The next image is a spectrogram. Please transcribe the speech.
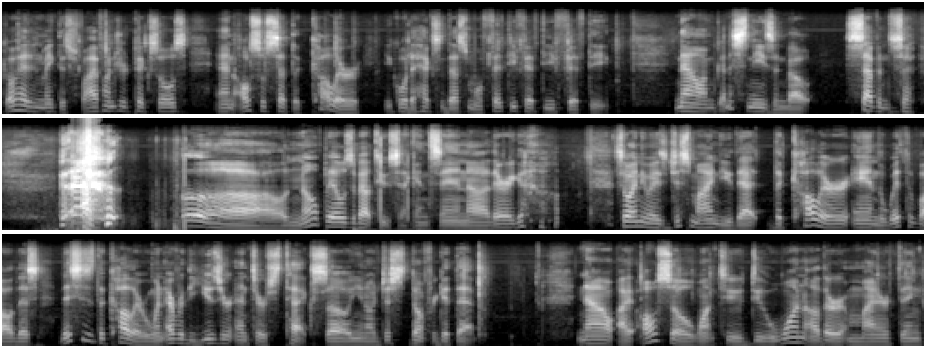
go ahead and make this 500 pixels and also set the color equal to hexadecimal 50 50 50. Now I'm going to sneeze in about 7 seconds. oh, nope, it was about 2 seconds, and uh, there we go. So anyways, just mind you that the color and the width of all this, this is the color whenever the user enters text. So, you know, just don't forget that. Now, I also want to do one other minor thing.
